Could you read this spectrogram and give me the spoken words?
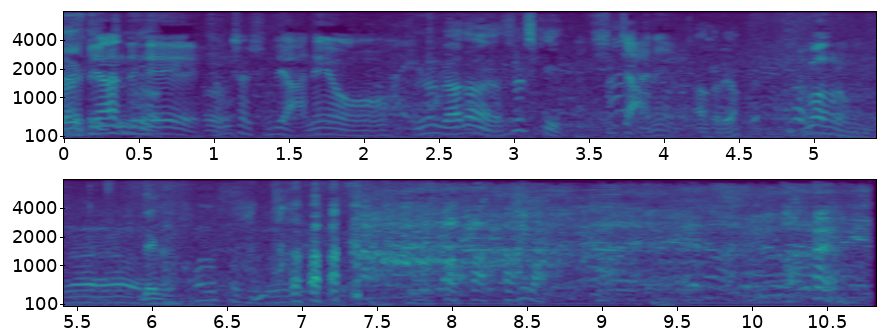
나 미안한데 경찰 준비 안 해요. 준비 하잖아요. 솔직히. 진짜 안 해요. 아 그래요? 누가 그러면? 내가.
